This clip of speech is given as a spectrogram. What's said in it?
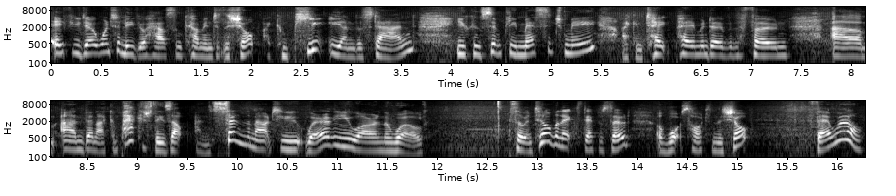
If you don't want to leave your house and come into the shop, I completely understand. You can simply message me, I can take payment over the phone, um, and then I can package these up and send them out to you wherever you are in the world. So until the next episode of What's Hot in the Shop, farewell.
